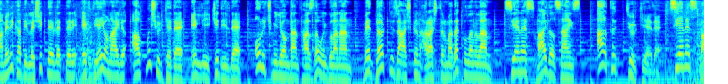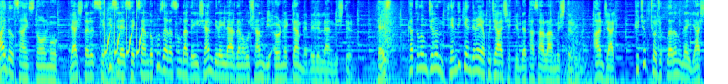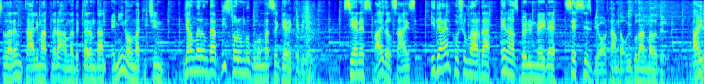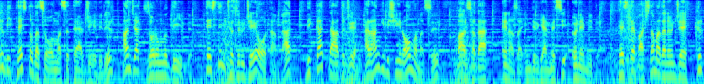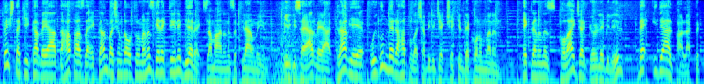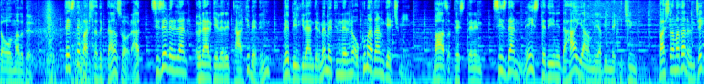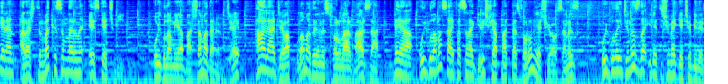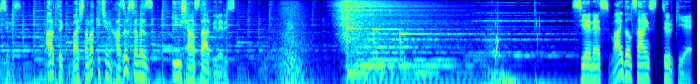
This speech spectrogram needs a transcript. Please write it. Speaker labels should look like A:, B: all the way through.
A: Amerika Birleşik Devletleri FDA onaylı 60 ülkede 52 dilde 13 milyondan fazla uygulanan ve 400'e aşkın araştırmada kullanılan CNS Vital Signs artık Türkiye'de. CNS Vital Signs normu yaşları 8 ile 89 arasında değişen bireylerden oluşan bir örneklemle belirlenmiştir. Test, katılımcının kendi kendine yapacağı şekilde tasarlanmıştır. Ancak küçük çocukların ve yaşlıların talimatları anladıklarından emin olmak için yanlarında bir sorumlu bulunması gerekebilir. CNS Vital Signs, ideal koşullarda en az bölünmeyle sessiz bir ortamda uygulanmalıdır. Ayrı bir test odası olması tercih edilir ancak zorunlu değildir. Testin çözüleceği ortamda dikkat dağıtıcı herhangi bir şeyin olmaması, varsa da en aza indirgenmesi önemlidir. Teste başlamadan önce 45 dakika veya daha fazla ekran başında oturmanız gerektiğini bilerek zamanınızı planlayın. Bilgisayar veya klavyeye uygun ve rahat ulaşabilecek şekilde konumlanın. Ekranınız kolayca görülebilir ve ideal parlaklıkta olmalıdır. Teste başladıktan sonra size verilen önergeleri takip edin ve bilgilendirme metinlerini okumadan geçmeyin. Bazı testlerin sizden ne istediğini daha iyi anlayabilmek için başlamadan önce gelen araştırma kısımlarını es geçmeyin. Uygulamaya başlamadan önce hala cevap bulamadığınız sorular varsa veya uygulama sayfasına giriş yapmakta sorun yaşıyorsanız uygulayıcınızla iletişime geçebilirsiniz. Artık başlamak için hazırsanız iyi şanslar dileriz. CNS Vital Science Türkiye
